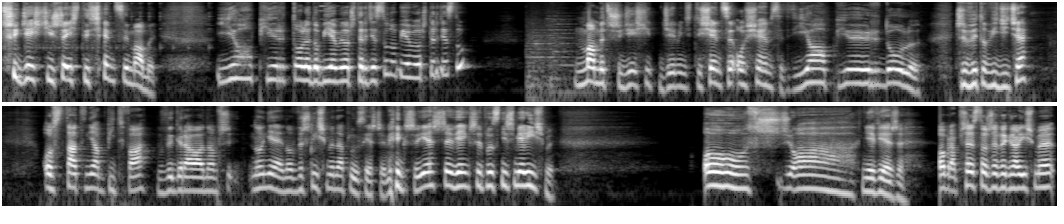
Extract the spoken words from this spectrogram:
36 tysięcy mamy. Ja pierdolę, dobijemy do 40? Dobijemy do 40? Mamy 39 800. Ja pierdolę. Czy wy to widzicie? Ostatnia bitwa wygrała nam. Wszy... No nie, no wyszliśmy na plus jeszcze większy, jeszcze większy plus niż mieliśmy. O, sz- o, nie wierzę. Dobra, przez to, że wygraliśmy,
